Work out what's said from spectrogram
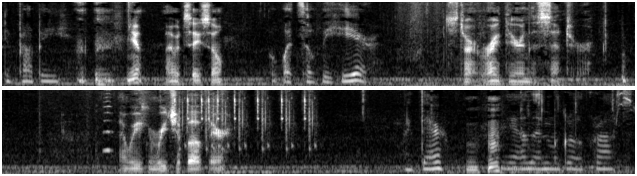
Could probably. Yep, I would say so. But what's over here? Start right there in the center. That way you can reach above there. Right there. Mm-hmm. Yeah, then we'll go across.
